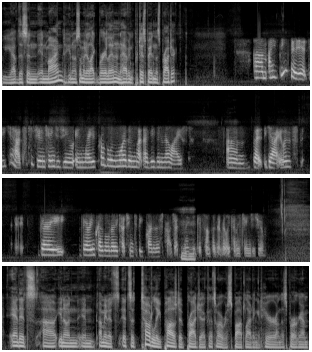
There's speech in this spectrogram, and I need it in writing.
you have this in, in mind? You know, somebody like Braylin and having participated in this project? Um, I think that it, yeah, it touches you and changes you in ways probably more than what I've even realized. Um, but yeah, it was very, very incredible and very touching to be part of this project, and mm-hmm. I think it's something that really kind of changes you. And it's, uh, you know, in, in, I mean, it's it's a totally positive project. That's why we're spotlighting it here on this program.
